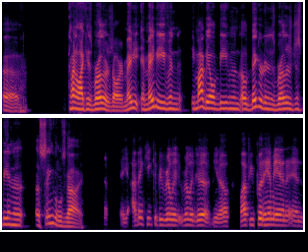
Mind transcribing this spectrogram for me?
Uh, kind of like his brothers are. Maybe and maybe even he might be able to be even uh, bigger than his brothers, just being a, a singles guy. I think he could be really, really good. You know, well, if you put him in and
